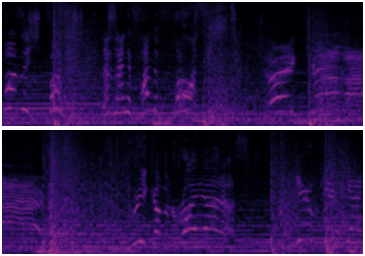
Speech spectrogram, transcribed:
Vorsicht, Vorsicht! Das ist eine Pfanne! Vorsicht! Take cover! Three coming right at us! You get that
